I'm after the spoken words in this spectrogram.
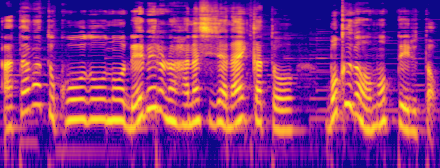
頭と行動のレベルの話じゃないかと僕が思っていると。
